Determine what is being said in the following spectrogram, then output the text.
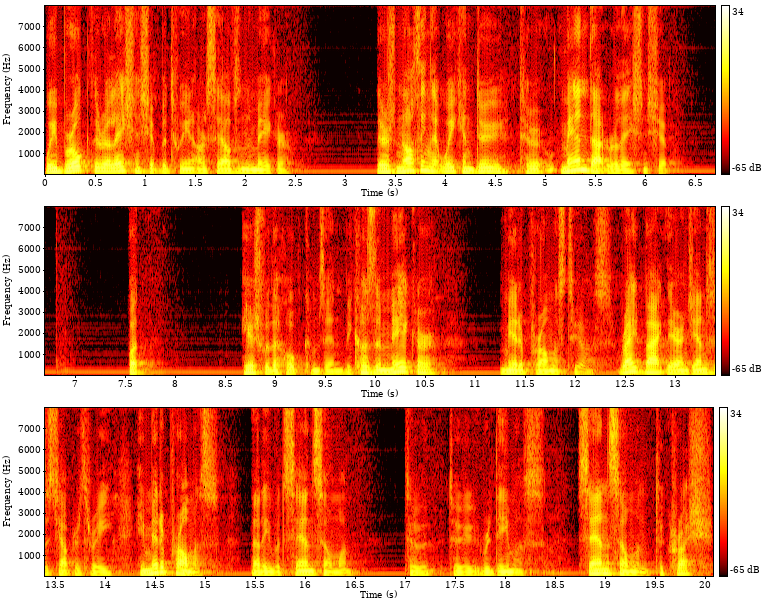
We broke the relationship between ourselves and the Maker. There's nothing that we can do to mend that relationship. But here's where the hope comes in because the Maker made a promise to us. Right back there in Genesis chapter 3, He made a promise that He would send someone to, to redeem us, send someone to crush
